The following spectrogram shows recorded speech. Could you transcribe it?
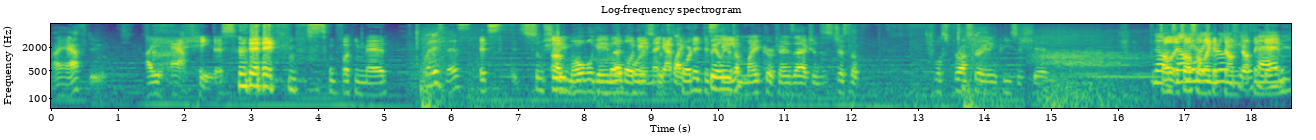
I have to. I I have hate to. this. I'm so fucking mad. What is this? It's It's some shitty mobile game mobile that game that with got like ported to billions Steam. of microtransactions. It's just the most frustrating piece of shit. No, it's, all, it's me also how like you a really dumb feel, nothing Fad. game.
